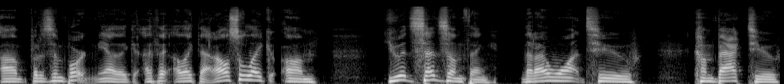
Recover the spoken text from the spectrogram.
um, but it's important. Yeah, like I think I like that. I also like um you had said something that I want to come back to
